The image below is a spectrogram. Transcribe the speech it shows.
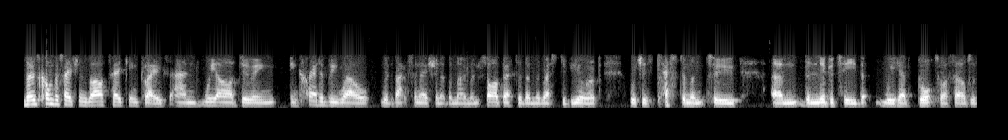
those conversations are taking place, and we are doing incredibly well with vaccination at the moment, far better than the rest of Europe, which is testament to um, the liberty that we have brought to ourselves as,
